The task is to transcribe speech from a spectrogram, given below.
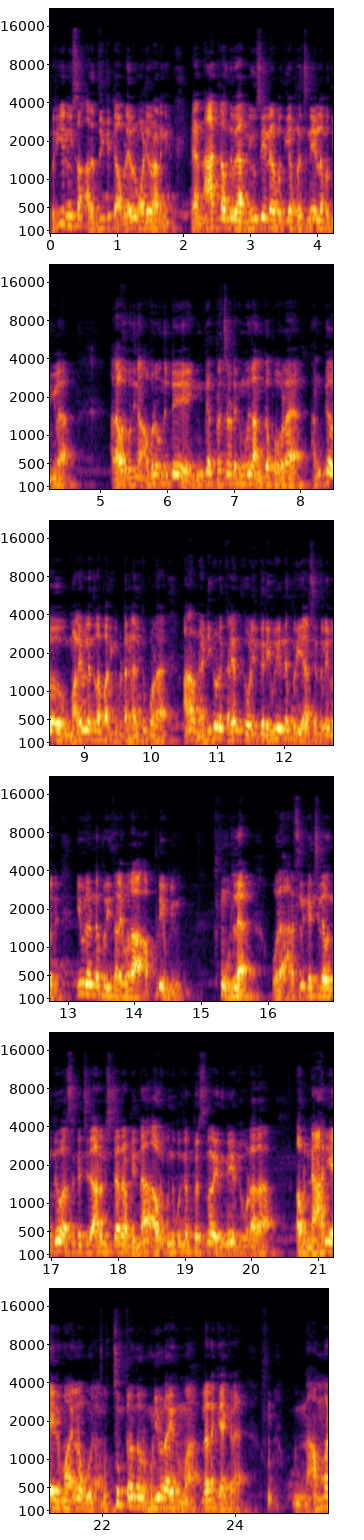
பெரிய நியூஸாக அதை தூக்கிட்டு அவ்வளோ பேர் ஓடி வரானுங்க. ஏன்னா நாட்டில் வந்து வேறு நியூஸே இல்லை பார்த்தீங்களா பிரச்சனையே இல்லை பார்த்தீங்களா அதாவது பார்த்தீங்கன்னா அவர் வந்துட்டு இங்கே பிரச்சனை நடக்கும்போது அங்கே போகல. அங்கே மலை வெள்ளத்தில் பாதிக்கப்பட்டாங்க அதுக்கு போல. ஆனால் நடிகோட கல்யாணத்துக்கு ஓடிருக்கார் இவர் என்ன பெரிய அரசியல் தலைவர்? இவர் என்ன பெரிய தலைவரா? அப்படி இப்படின்னு. உள்ள ஒரு அரசியல் கட்சியில் வந்து அரசியல் கட்சியில் ஆரம்பிச்சிட்டாரு அப்படின்னா அவருக்கு வந்து பார்த்தீங்கன்னா பெர்சனலாக எதுவுமே இருக்கக்கூடாதா? அவர் ஞானி ஆயிருமா? இல்லை உச்சம் திறந்த ஒரு முனிவராயிருமா இல்லை நான் கேட்குறேன் நம்ம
